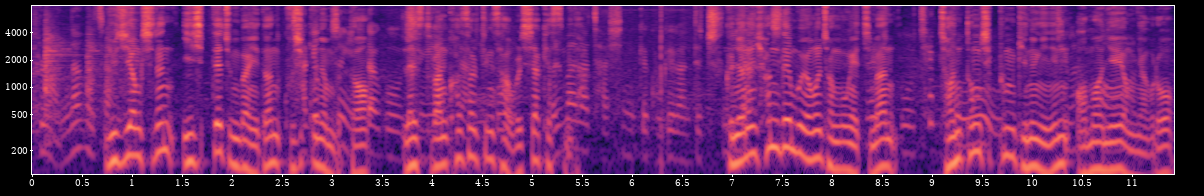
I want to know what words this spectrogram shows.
별로 안 나가지. 않아요? 유지영 씨는 20대 중반이던 자격증 99년부터 있다고 레스토랑 게 컨설팅 아니고 사업을 시작했습니다. 얼마나 자신 있게 고객한테 주느냐. 그녀는 현대무용을 전공했지만 그래가지고 책도 전통식품 기능인인 어머니의 역량으로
